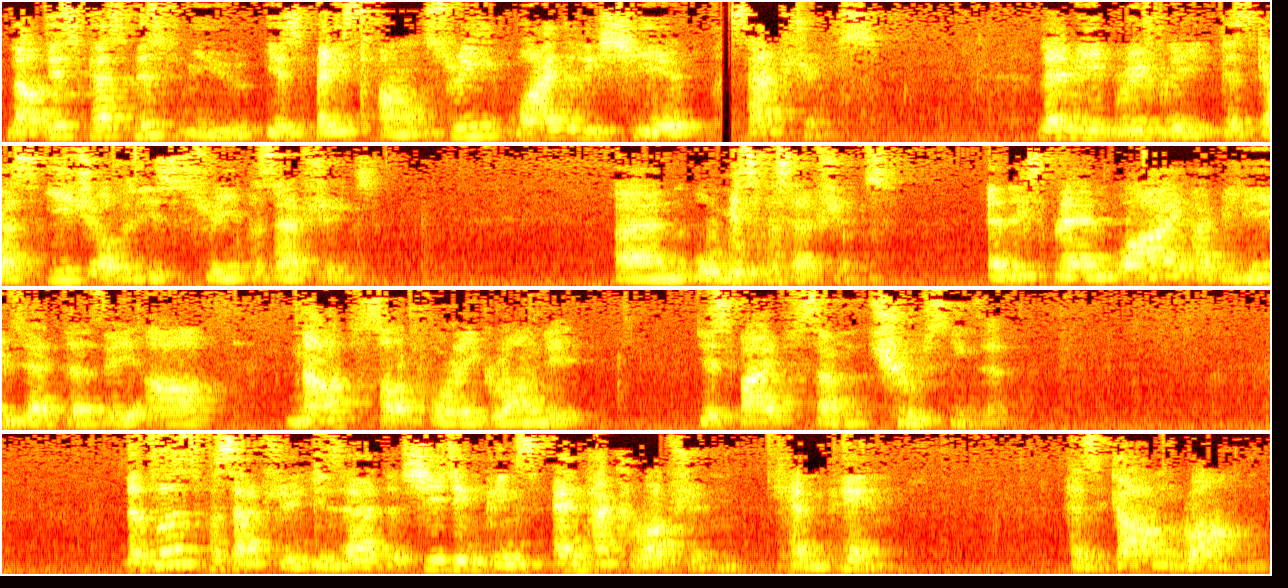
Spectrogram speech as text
Now, this pessimistic view is based on three widely shared perceptions. Let me briefly discuss each of these three perceptions and or misperceptions and explain why I believe that uh, they are not thoughtfully grounded, despite some truth in them. The first perception is that Xi Jinping's anti-corruption campaign has gone wrong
